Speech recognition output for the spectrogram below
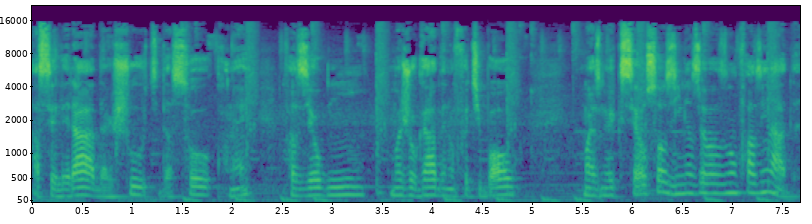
acelerar, dar chute, dar soco, né? fazer alguma jogada no futebol, mas no Excel sozinhas elas não fazem nada.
